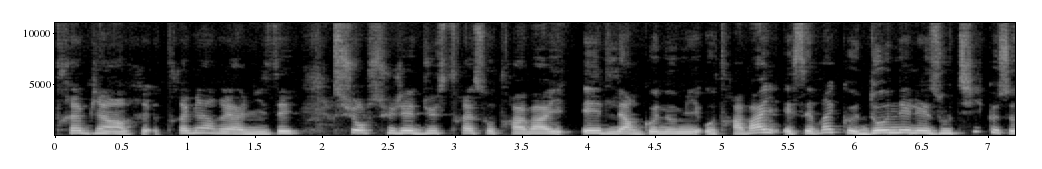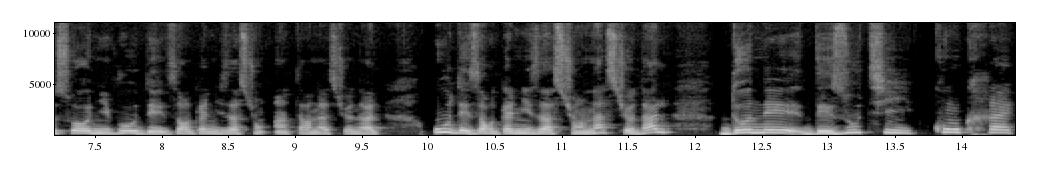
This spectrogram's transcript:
très bien très bien réalisées sur le sujet du stress au travail et de l'ergonomie au travail. Et c'est vrai que donner les outils, que ce soit au niveau des organisations internationales ou des organisations nationales, donner des outils concrets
